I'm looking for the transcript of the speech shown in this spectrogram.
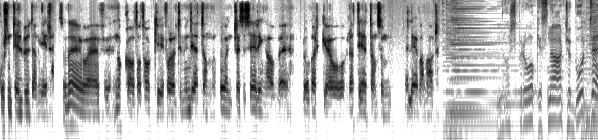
hvilket tilbud de gir. Så Det er jo eh, noe å ta tak i i forhold til myndighetene. Få en presisering av eh, lovverket og rettighetene som elevene har. Når språket snart er borte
